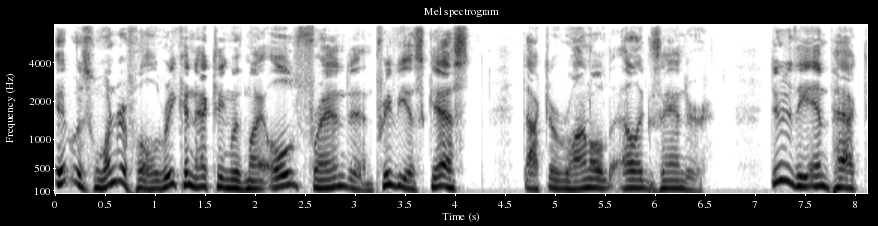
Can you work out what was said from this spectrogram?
It was wonderful reconnecting with my old friend and previous guest, Dr. Ronald Alexander. Due to the impact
